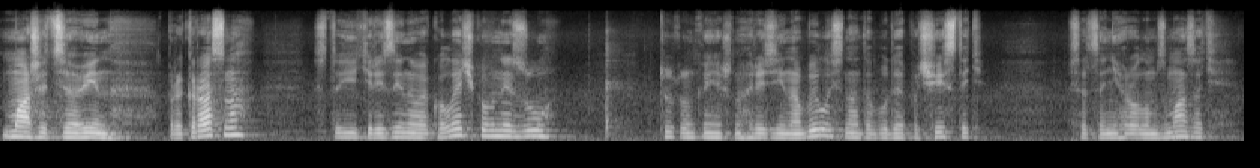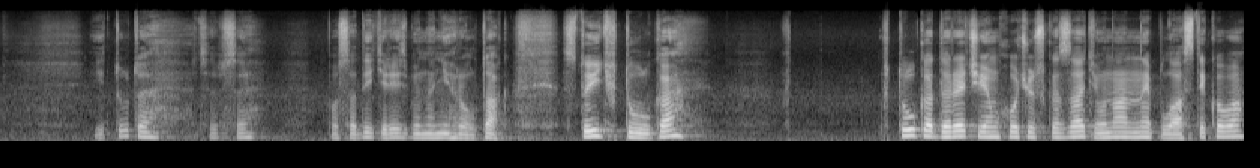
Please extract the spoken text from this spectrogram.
Мажеться він прекрасно. Стоїть резинове колечко внизу. Тут, он, звісно, грязі набилось, треба буде почистити. Все це нігролом змазати. І тут це все посадити різьби на нігрол. Так, стоїть втулка. Втулка, до речі, я вам хочу сказати, вона не пластикова.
